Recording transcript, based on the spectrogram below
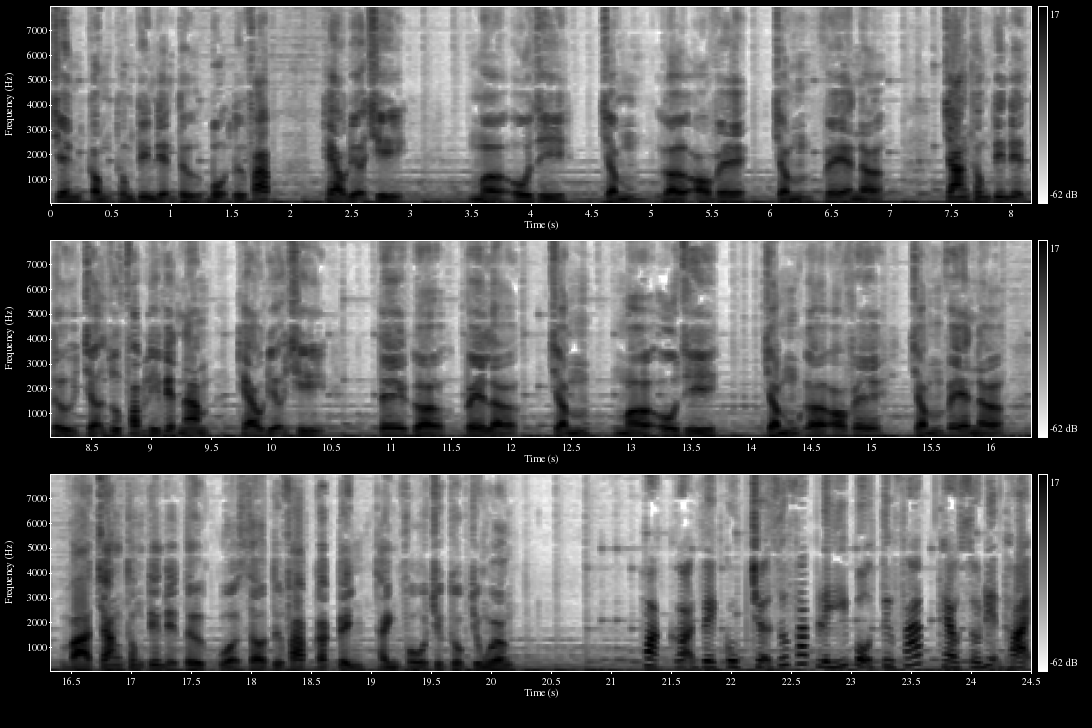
trên cổng thông tin điện tử Bộ Tư pháp theo địa chỉ moj.gov.vn, trang thông tin điện tử trợ giúp pháp lý Việt Nam theo địa chỉ tgpl.moj.gov.vn và trang thông tin điện tử của Sở Tư pháp các tỉnh, thành phố trực thuộc Trung ương. Hoặc gọi về Cục Trợ giúp pháp lý Bộ Tư pháp theo số điện thoại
